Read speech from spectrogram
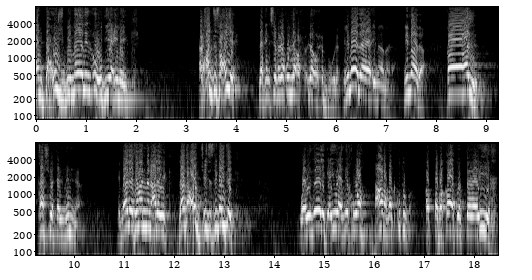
أن تحج بمال أهدي إليك. الحج صحيح لكن الشافعي يقول لا لا أحبه لك. لماذا يا إمامنا؟ لماذا؟ قال خشية المنة لماذا يتمنن عليك؟ لا تحج اجلس في بيتك. ولذلك أيها الإخوة عرفت كتب الطبقات والتواريخ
